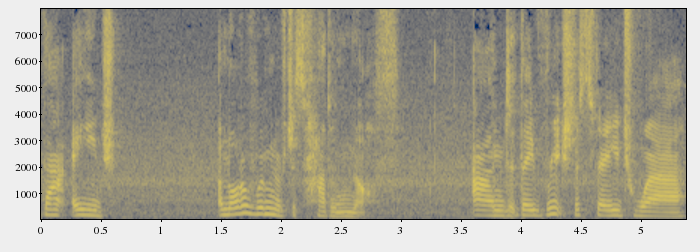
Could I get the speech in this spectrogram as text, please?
that age, a lot of women have just had enough. And they've reached a stage where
